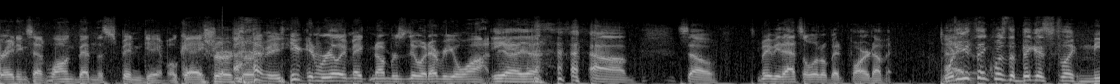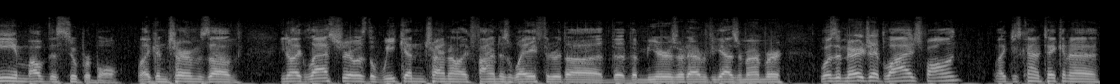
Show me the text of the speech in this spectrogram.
ratings have long been the spin game. Okay. Sure, sure. I mean, you can really make numbers do whatever you want. Yeah, yeah. um, so maybe that's a little bit part of it. What do you think was the biggest like meme of the Super Bowl? Like in terms of, you know, like last year was the Weeknd trying to like find his way through the the, the mirrors or whatever. If you guys remember, was it Mary J. Blige falling, like just kind of taking a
